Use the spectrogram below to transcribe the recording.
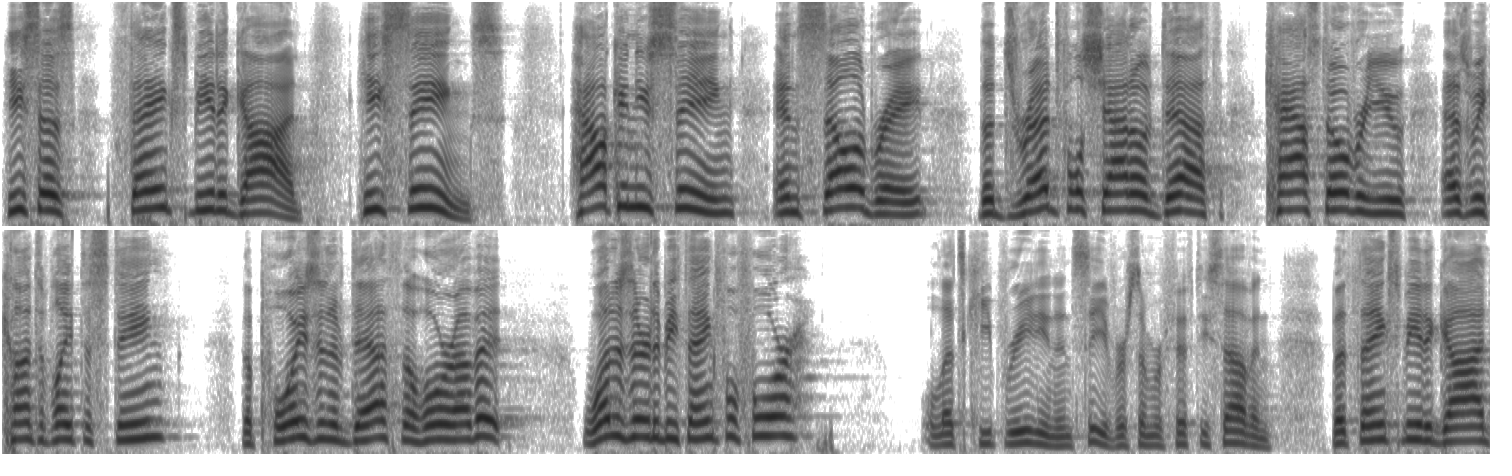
He says, Thanks be to God. He sings. How can you sing and celebrate the dreadful shadow of death cast over you as we contemplate the sting, the poison of death, the horror of it? What is there to be thankful for? Well, let's keep reading and see. Verse number 57. But thanks be to God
